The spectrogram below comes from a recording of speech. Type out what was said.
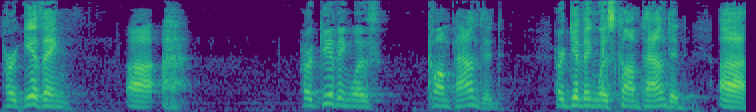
Her giving, uh, her giving was compounded. Her giving was compounded. Uh,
